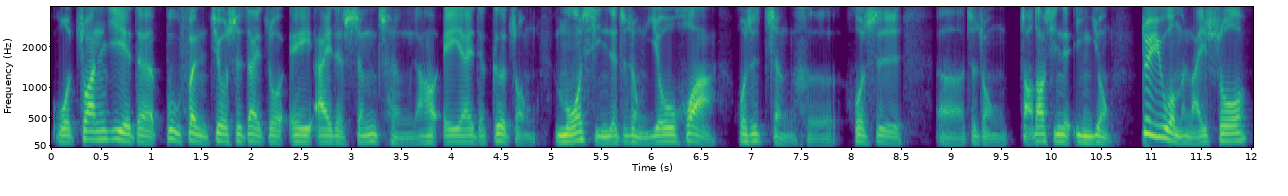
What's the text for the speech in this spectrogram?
我专业的部分就是在做 AI 的生成，然后 AI 的各种模型的这种优化，或是整合，或是呃这种找到新的应用。对于我们来说，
